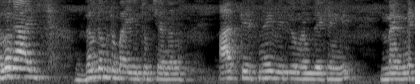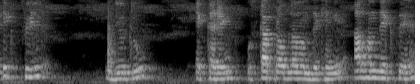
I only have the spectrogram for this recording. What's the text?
Hello guys welcome to my YouTube channel आज के इस नए वीडियो में हम देखेंगे magnetic field due to a current उसका प्रॉब्लम हम देखेंगे। अब हम देखते हैं,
